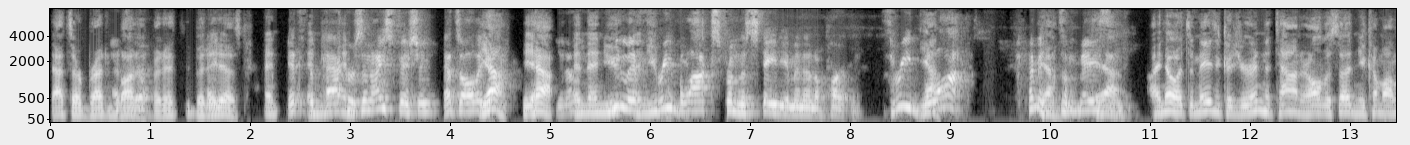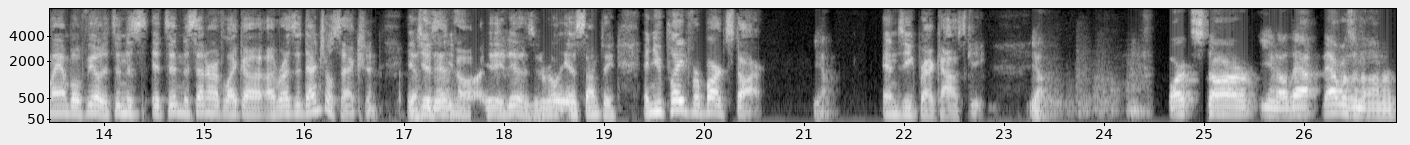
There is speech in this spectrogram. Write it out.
that's our bread and that's butter. It. But it but it is, and it's the and, Packers and, and, ice fishing. That's all they yeah got. yeah. You know, and then you, you live you, three blocks from the stadium in an apartment. Three yeah. blocks. I mean, yeah. it's amazing. Yeah. I know it's amazing because you're in the town and all of a sudden you come on Lambeau Field. It's in this. It's in the center of like a, a residential section. It yes, just, it you know, it is. It really is something. And you played for Bart Starr. Yeah. And Zeke Bratkowski. Yeah. Bart Starr. You know that that was an honor.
